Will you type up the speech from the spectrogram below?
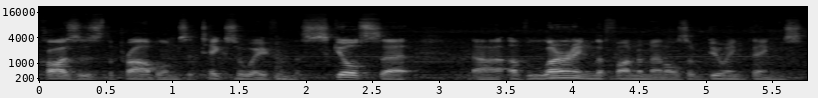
causes the problems. It takes away from the skill set uh, of learning the fundamentals of doing things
